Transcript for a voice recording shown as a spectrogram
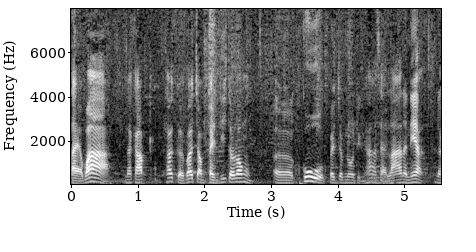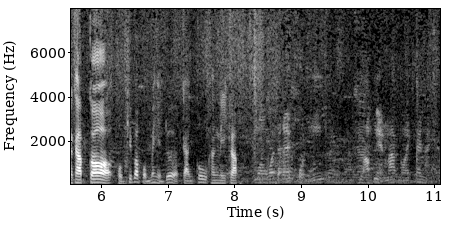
แต่ว่านะครับถ้าเกิดว่าจำเป็นที่จะต้องเอ่อกู้เป็นจำนวนถึง 5 0 0แสนล้านอันเนี้ยนะครับก็ผมคิดว่าผมไม่เห็นด้วยกับการกู้ครั้งนี้ครับ มองว่าจะได้ผลลัพธ์เนี่ยมากน้อยแค่ไหนครับคุณเ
